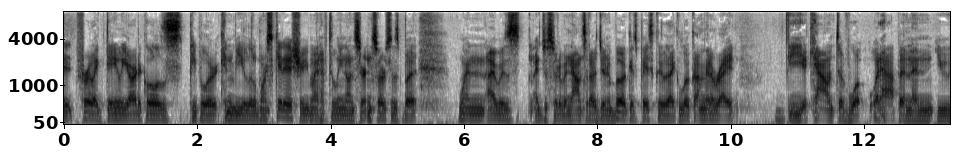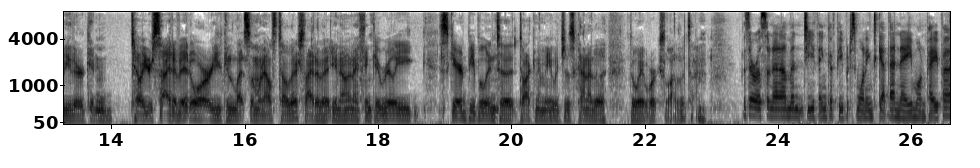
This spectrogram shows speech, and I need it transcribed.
it, for like daily articles, people are can be a little more skittish, or you might have to lean on certain sources. But when I was, I just sort of announced that I was doing a book. It's basically like, look, I'm going to write the account of what what happened, and you either can tell your side of it or you can let someone else tell their side of it, you know. And I think it really scared people into talking to me, which is kind of the, the way it works a lot of the time. Was there also an element, do you think, of people just wanting to get their name on paper?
